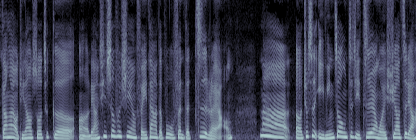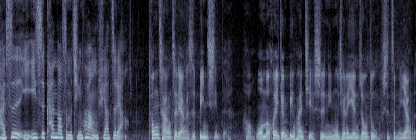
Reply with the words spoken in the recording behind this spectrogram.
刚刚有提到说，这个呃，良性社会性肥大的部分的治疗。那呃，就是以民众自己自认为需要治疗，还是以医师看到什么情况需要治疗？通常这两个是并行的。好，我们会跟病患解释你目前的严重度是怎么样了。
